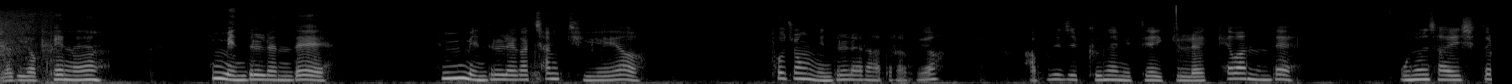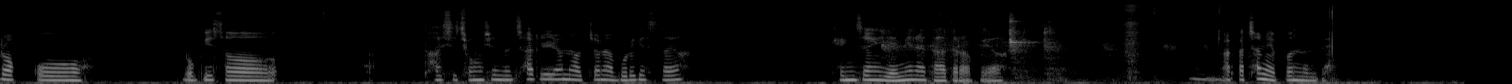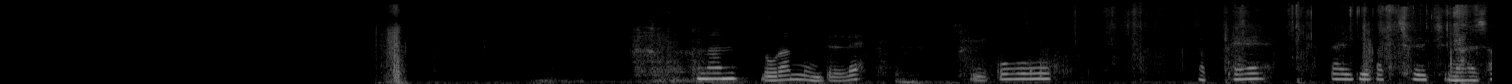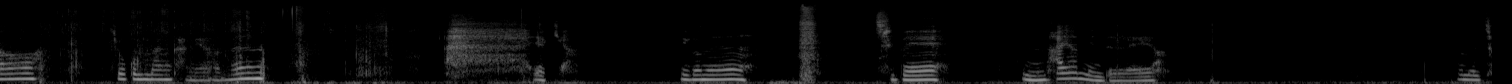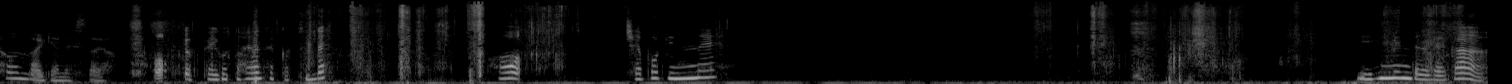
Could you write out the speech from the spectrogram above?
여기 옆에는 흰 민들레인데 흰 민들레가 참 귀해요. 토종 민들레라 하더라고요. 아버지 집 그네 밑에 있길래 캐왔는데 오는 사이 시들었고 여기서 다시 정신을 차리려나 어쩌나 모르겠어요. 굉장히 예민하다 하더라고요. 음, 아까 참 예뻤는데. 흔한 노란 민들레 그리고 옆에 딸기밭을 지나서 조금만 가면은 아, 여기요. 이거는 집에 있는 하얀 민들레예요. 오늘 처음 발견했어요. 어, 옆에 이것도 하얀색 같은데? 어, 제법 있네. 이 흰민들레가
